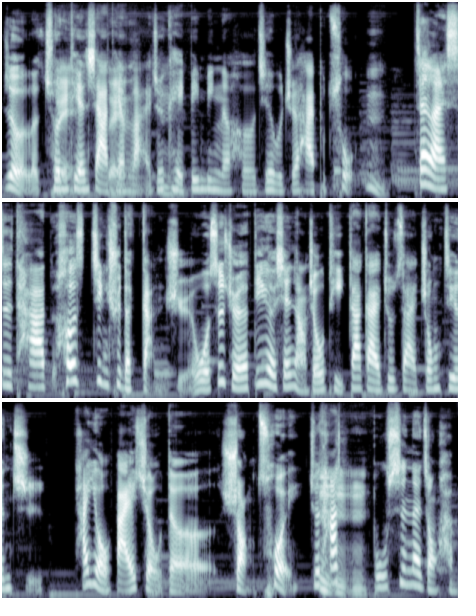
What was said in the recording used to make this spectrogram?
热了，春天夏天来就可以冰冰的喝，嗯、其实我觉得还不错。嗯，再来是它喝进去的感觉，我是觉得第一个先讲酒体，大概就在中间值，它有白酒的爽脆，就它不是那种很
